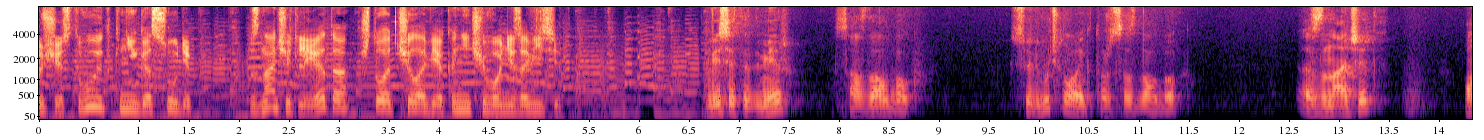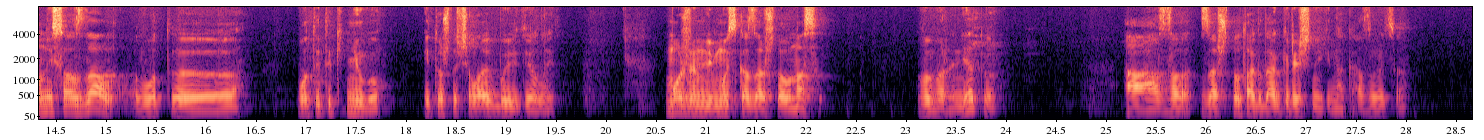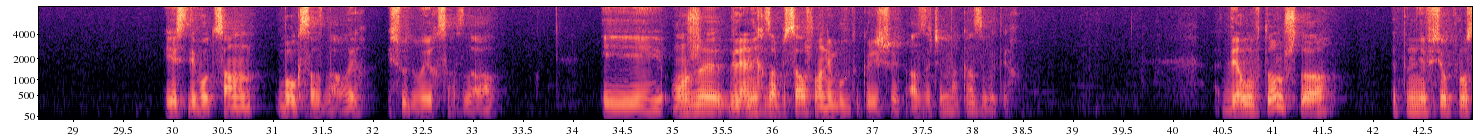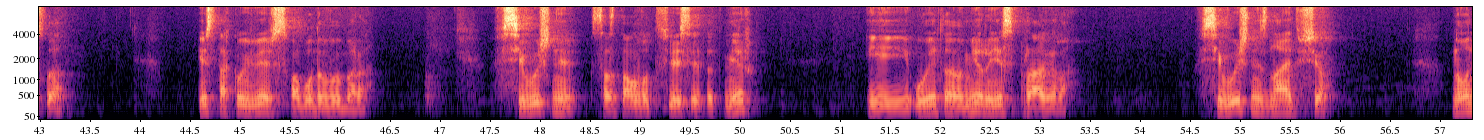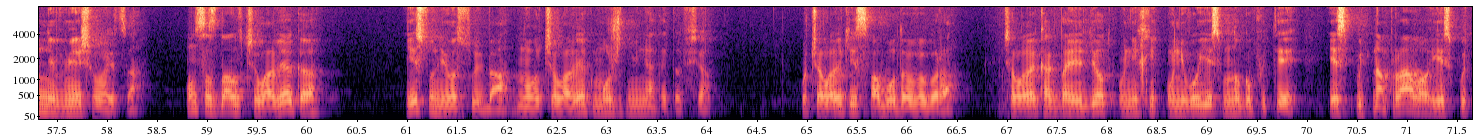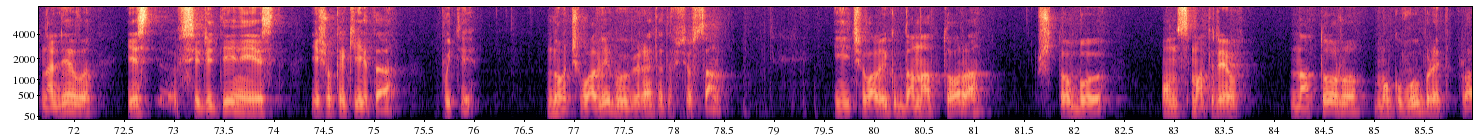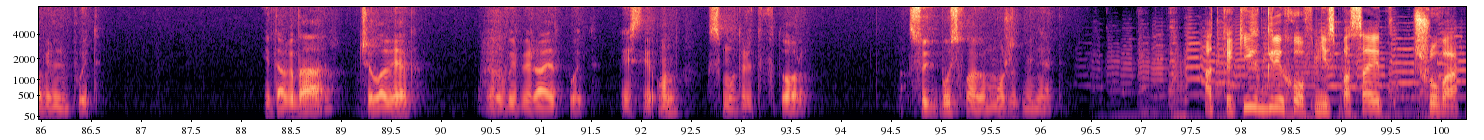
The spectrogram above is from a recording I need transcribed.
Существует книга судеб. Значит ли это, что от человека ничего не зависит? Весь этот мир создал Бог. Судьбу человека тоже создал Бог. Значит, Он и создал вот, э, вот эту книгу и то, что человек будет делать. Можем ли мы сказать, что у нас выбора нету? А за, за что тогда грешники наказываются? Если вот сам Бог создал их, и судьбу их создал, и Он же для них записал, что они будут грешить. А зачем наказывать их? Дело в том, что это не все просто. Есть такая вещь – свобода выбора. Всевышний создал вот весь этот мир, и у этого мира есть правила. Всевышний знает все, но он не вмешивается. Он создал человека, есть у него судьба, но человек может менять это все. У человека есть свобода выбора. Человек, когда идет, у, них, у него есть много путей. Есть путь направо, есть путь налево, есть в середине, есть еще какие-то пути. Но человек выбирает это все сам. И человеку дана Тора, чтобы он, смотрев на Тору, мог выбрать правильный путь. И тогда человек э, выбирает путь, если он смотрит в Тору. Судьбу свою может менять. От каких грехов не спасает Шува?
